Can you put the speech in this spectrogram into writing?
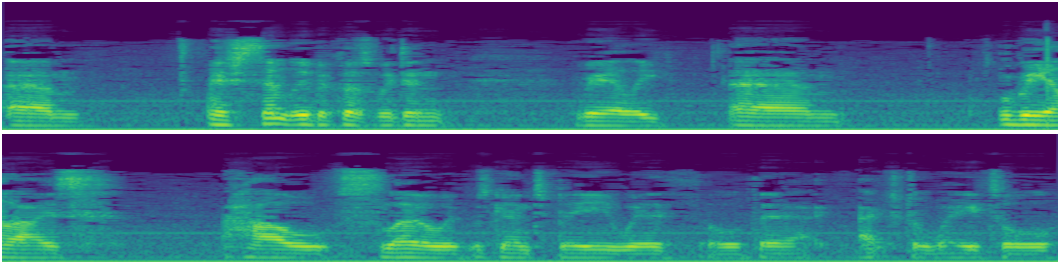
Um, it's simply because we didn't really um, realise how slow it was going to be with all the extra weight or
